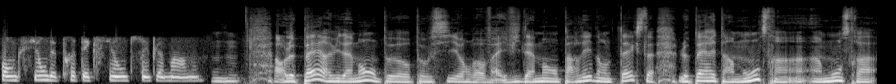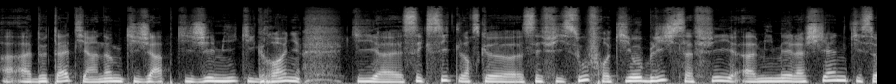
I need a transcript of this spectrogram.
fonction de protection tout simplement. Mhm. Alors le père, évidemment, on peut, on peut aussi, on va, évidemment en parler dans le texte. Le père est un monstre, un, monstre à, à, deux têtes. Il y a un homme qui jappe, qui gémit, qui grogne, qui euh, s'excite lorsque euh, ses filles souffrent, qui oblige sa fille à mimer la chienne, qui se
